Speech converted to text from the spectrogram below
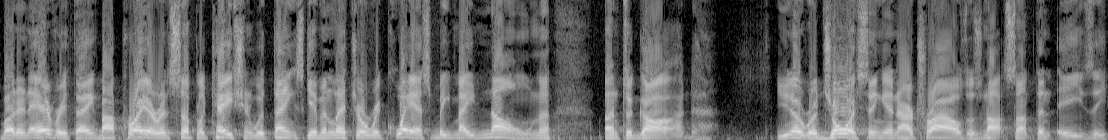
But in everything, by prayer and supplication with thanksgiving, let your requests be made known unto God. You know, rejoicing in our trials is not something easy.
